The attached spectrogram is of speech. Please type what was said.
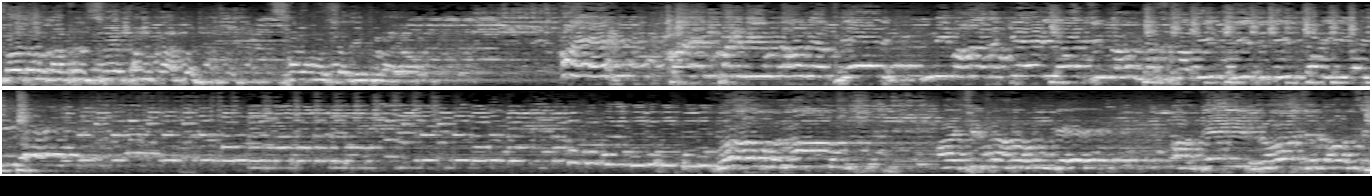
چوڏهن سؤ سڄو ہوئی ہے وہ نام عاشقوں دے آگے روز روز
